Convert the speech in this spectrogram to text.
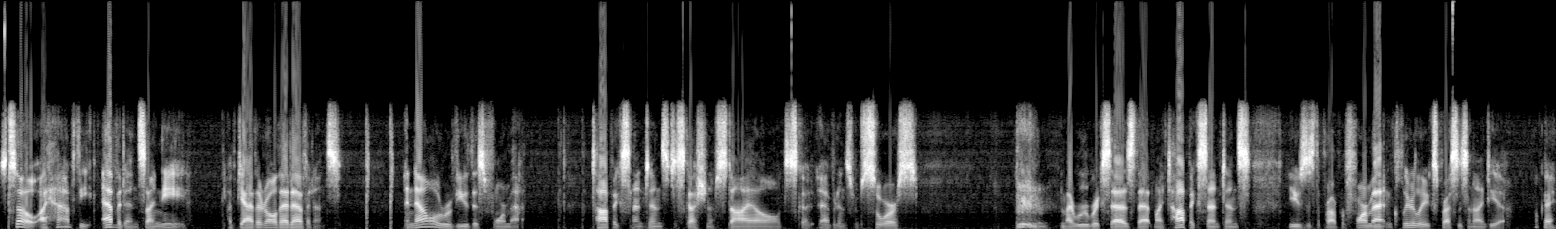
So I have the evidence I need. I've gathered all that evidence. And now I'll review this format. Topic sentence, discussion of style, evidence from source. my rubric says that my topic sentence uses the proper format and clearly expresses an idea. Okay,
